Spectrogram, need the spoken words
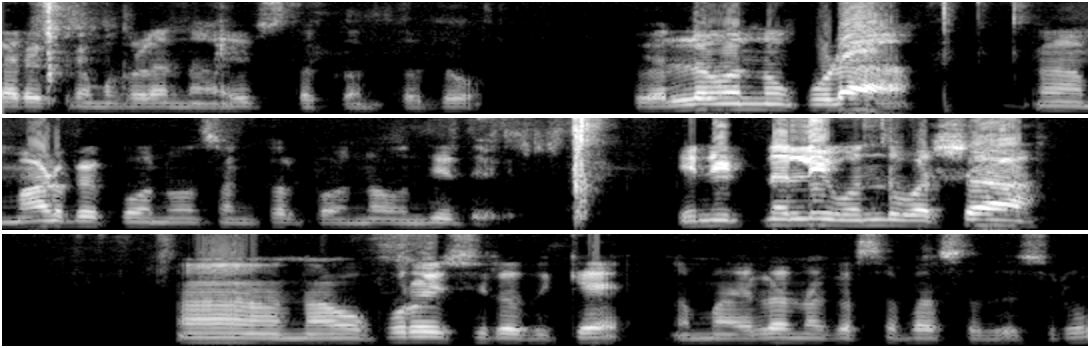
ಕಾರ್ಯಕ್ರಮಗಳನ್ನು ಆಯೋಜಿಸ್ತಕ್ಕಂಥದ್ದು. ಇವೆಲ್ಲವನ್ನು ಕೂಡ ಮಾಡಬೇಕು ಅನ್ನೋ ಸಂಕಲ್ಪವನ್ನು ಹೊಂದಿದ್ದೇವೆ. ಈ ನಿಟ್ಟಿನಲ್ಲಿ ಒಂದು ವರ್ಷ ನಾವು ಪೂರೈಸಿರೋದಕ್ಕೆ ನಮ್ಮ ಎಲ್ಲ ನಗರಸಭಾ ಸದಸ್ಯರು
